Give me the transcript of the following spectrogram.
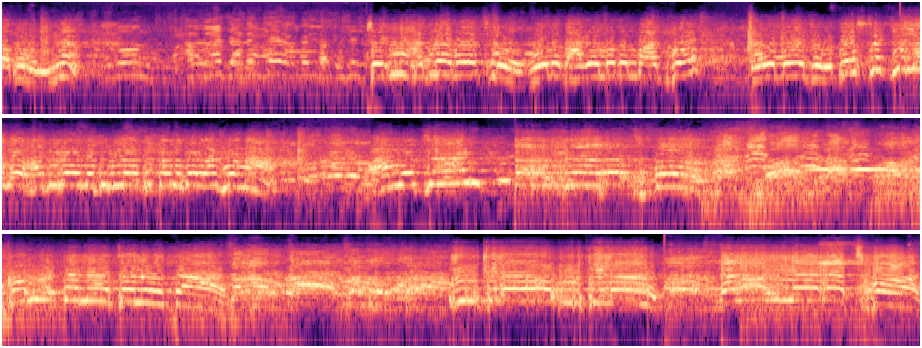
কথা বলি হ্যাঁ? ভাগের কি হাজিরার মতন লাগবে না। আমরা চাই ক্ষমতা না জনতা ইনকিলাব ইনকিলাব দালাল না রাজপথ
